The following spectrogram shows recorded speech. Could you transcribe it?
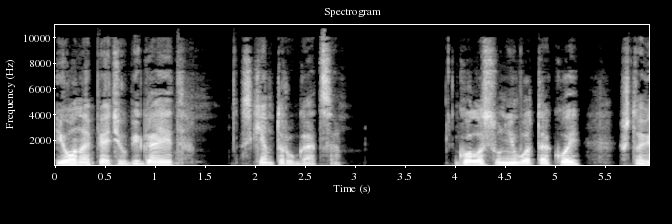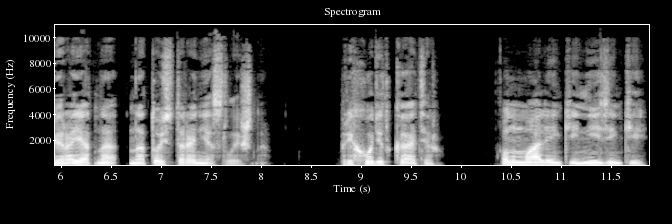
И он опять убегает с кем-то ругаться. Голос у него такой, что, вероятно, на той стороне слышно. Приходит катер. Он маленький, низенький,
